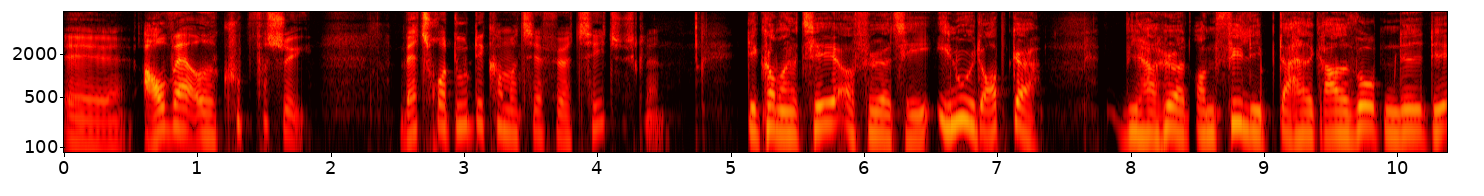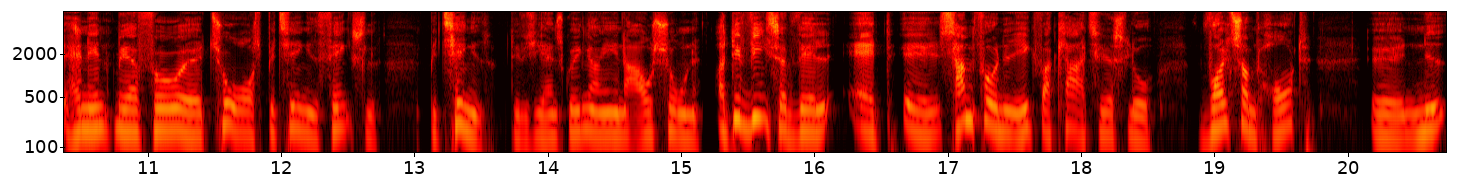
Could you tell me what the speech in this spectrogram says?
øh, afværget kupforsøg. Hvad tror du, det kommer til at føre til i Tyskland? Det kommer til at føre til endnu et opgør. Vi har hørt om Philip, der havde gravet våben ned. Det, han endte med at få øh, to års betinget fængsel. Betinget, det vil sige, at han skulle ikke engang ind og afzone. Og det viser vel, at øh, samfundet ikke var klar til at slå voldsomt hårdt øh, ned,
